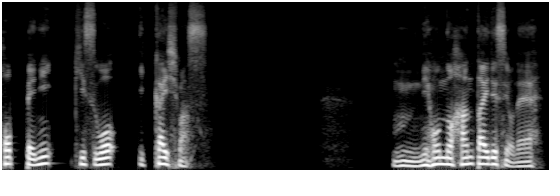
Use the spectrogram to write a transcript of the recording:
ほっぺにキスを一回します。うん、日本の反対ですよね。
